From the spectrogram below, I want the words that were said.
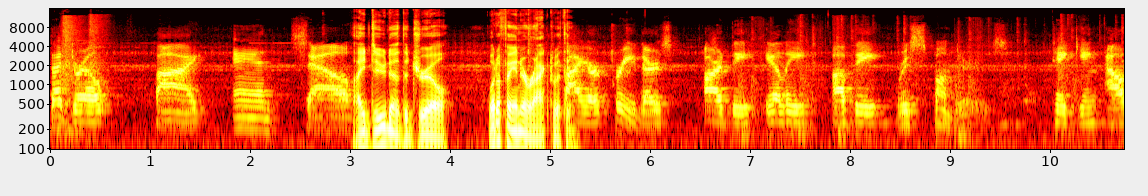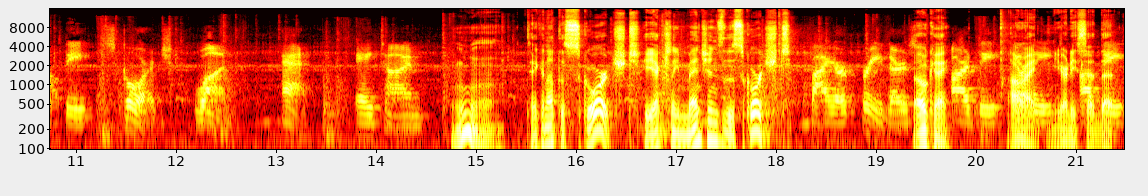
The drill. Buy and sell. I do know the drill. What if I interact with him? Fire breathers are the elite of the responders, taking out the scorched one at a time. Hmm. Taking out the scorched. He actually mentions the scorched. Fire breathers okay. are the All right, you already said that.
